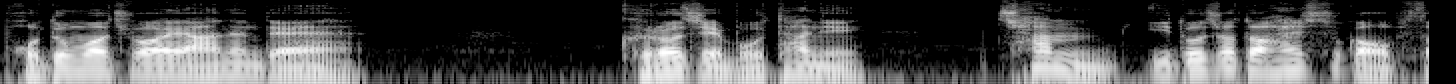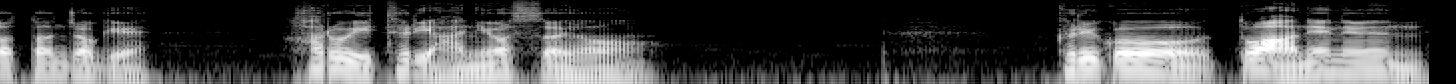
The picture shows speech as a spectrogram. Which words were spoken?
보듬어 주어야 하는데 그러지 못하니 참 이도저도 할 수가 없었던 적이 하루 이틀이 아니었어요. 그리고 또 아내는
